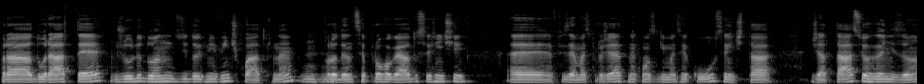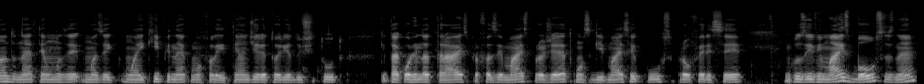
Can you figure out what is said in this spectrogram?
para durar até julho do ano de 2024, né? Uhum. Podendo ser prorrogado se a gente é, fizer mais projeto, né? Conseguir mais recursos. A gente está já está se organizando, né? Tem umas, umas, uma equipe, né? Como eu falei, tem a diretoria do Instituto que está correndo atrás para fazer mais projetos, conseguir mais recursos para oferecer, inclusive mais bolsas, né?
